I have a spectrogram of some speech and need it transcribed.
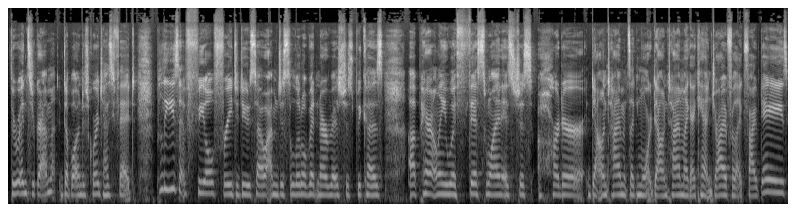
through Instagram, double underscore Jazzy Fit, please feel free to do so. I'm just a little bit nervous just because apparently with this one, it's just harder downtime. It's like more downtime. Like I can't drive for like five days days.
